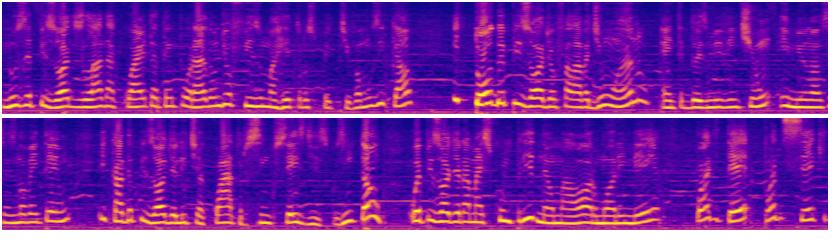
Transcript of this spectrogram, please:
nos episódios lá da quarta temporada, onde eu fiz uma retrospectiva musical e todo episódio eu falava de um ano entre 2021 e 1991 e cada episódio ali tinha 4, 5, 6 discos. Então, o episódio era mais comprido, né, uma hora, uma hora e meia. Pode ter, pode ser que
